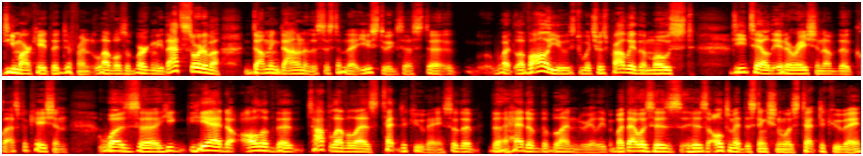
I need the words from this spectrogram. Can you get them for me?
demarcate the different levels of Burgundy. That's sort of a dumbing down of the system that used to exist. Uh, what Lavalle used, which was probably the most detailed iteration of the classification, was uh, he he had all of the top level as tête de cuvée, so the the head of the blend really. But that was his his ultimate distinction was tête de cuvée,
